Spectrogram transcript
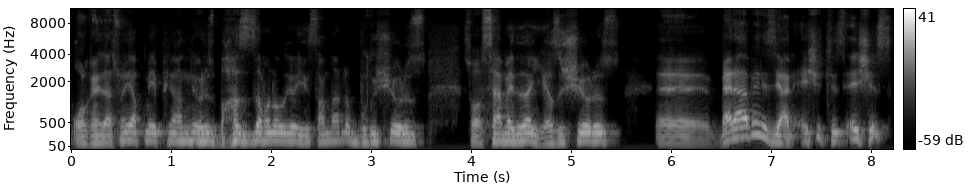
organizasyon yapmayı planlıyoruz. Bazı zaman oluyor insanlarla buluşuyoruz. Sosyal medyadan yazışıyoruz. Beraberiz yani eşitiz, eşiz.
